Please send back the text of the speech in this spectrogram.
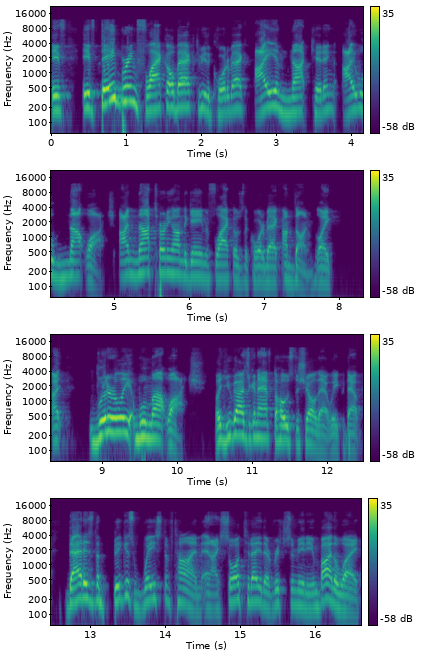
If if they bring Flacco back to be the quarterback, I am not kidding. I will not watch. I'm not turning on the game if Flacco's the quarterback. I'm done. Like I literally will not watch. Like you guys are gonna have to host the show that week without that is the biggest waste of time. And I saw today that Rich Cimini, and by the way,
